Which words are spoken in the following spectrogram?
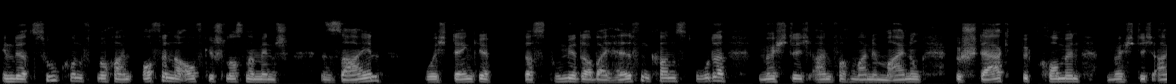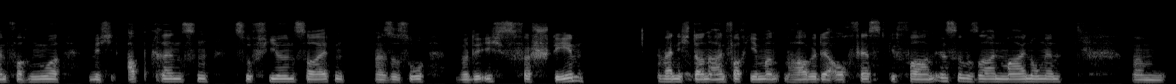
in der Zukunft noch ein offener, aufgeschlossener Mensch sein, wo ich denke, dass du mir dabei helfen kannst? Oder möchte ich einfach meine Meinung bestärkt bekommen? Möchte ich einfach nur mich abgrenzen zu vielen Seiten? Also so würde ich es verstehen, wenn ich dann einfach jemanden habe, der auch festgefahren ist in seinen Meinungen. Ähm,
